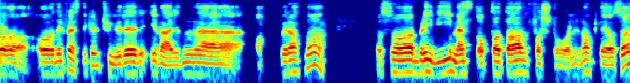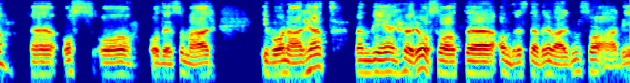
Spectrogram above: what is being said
og, og, de fleste kulturer i verden akkurat nå. Og så blir vi mest opptatt av, forståelig nok det også, oss og, og, det som er i vår nærhet. Men vi hører jo også at andre steder i verden så er de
